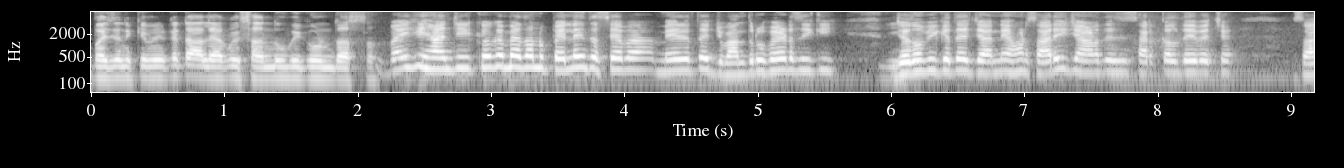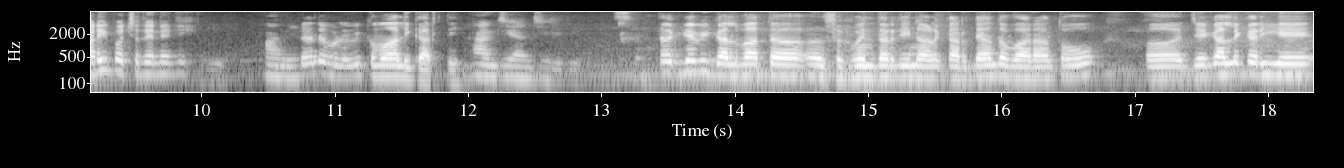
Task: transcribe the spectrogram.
ਵਜਨ ਕਿਵੇਂ ਘਟਾ ਲਿਆ ਕੋਈ ਸਾਨੂੰ ਵੀ ਗੁਣ ਦੱਸ। ਬਾਈ ਜੀ ਹਾਂਜੀ ਕਿਉਂਕਿ ਮੈਂ ਤੁਹਾਨੂੰ ਪਹਿਲਾਂ ਹੀ ਦੱਸਿਆ ਵਾ ਮੇਰੇ ਤੇ ਜਵੰਦਰੂ ਫੇੜ ਸੀਗੀ। ਜਦੋਂ ਵੀ ਕਿਤੇ ਜਾਂਦੇ ਹਾਂ, ਹੁਣ ਸਾਰੇ ਹੀ ਜਾਣਦੇ ਸੀ ਸਰਕਲ ਦੇ ਵਿੱਚ। ਸਾਰੇ ਹੀ ਪੁੱਛਦੇ ਨੇ ਜੀ। ਹਾਂਜੀ। ਕਹਿੰਦੇ ਹੋਣੇ ਵੀ ਕਮਾਲ ਹੀ ਕਰਤੀ। ਹਾਂਜੀ ਹਾਂਜੀ। ਤਾਂ ਅੱਗੇ ਵੀ ਗੱਲਬਾਤ ਅ, ਸੁਖਵਿੰਦਰ ਜੀ ਨਾਲ ਕਰਦੇ ਹਾਂ ਦੁਬਾਰਾ ਤੋਂ। ਅ, ਜੇ ਗੱਲ ਕਰੀਏ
